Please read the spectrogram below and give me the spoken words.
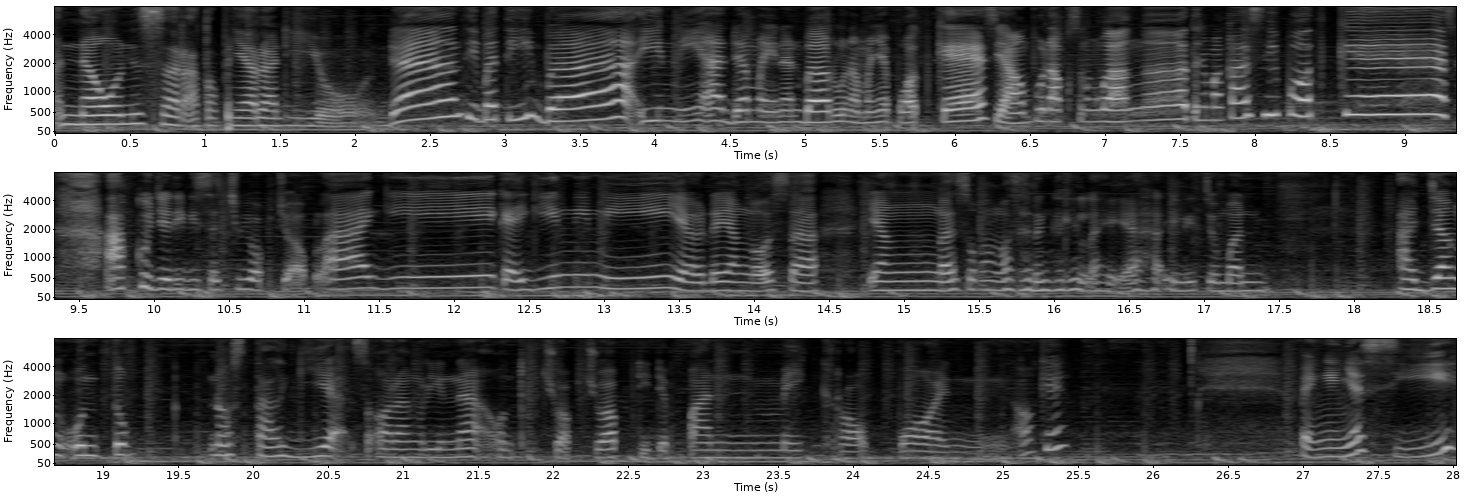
announcer atau penyiar radio. Dan tiba-tiba ini ada mainan baru namanya podcast. Ya ampun aku seneng banget. Terima kasih podcast. Aku jadi bisa cuap-cuap lagi. Kayak gini nih. Ya udah yang nggak usah Yang nggak suka nggak usah dengerin lah ya. Ini cuman ajang untuk nostalgia seorang Rina untuk cuap-cuap di depan mikrofon. Oke. Okay. Pengennya sih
